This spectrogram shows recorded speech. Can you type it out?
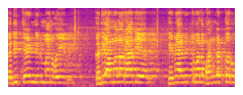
कधी तेढ निर्माण होईल कधी आम्हाला राग येईल की मी आम्ही तुम्हाला भानगड करू.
